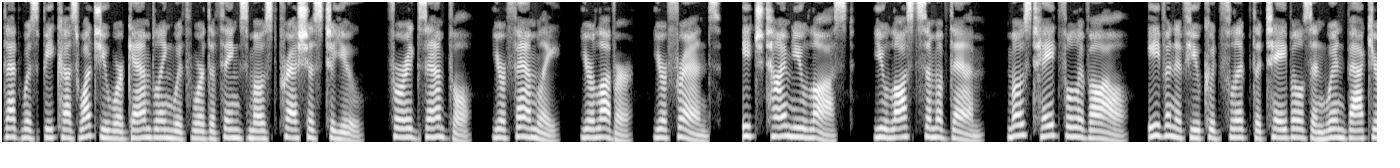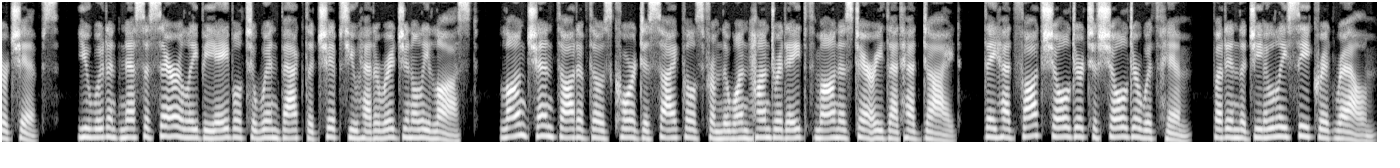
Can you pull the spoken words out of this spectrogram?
That was because what you were gambling with were the things most precious to you. For example, your family, your lover, your friends. Each time you lost, you lost some of them. Most hateful of all, even if you could flip the tables and win back your chips, you wouldn't necessarily be able to win back the chips you had originally lost. Long Chen thought of those core disciples from the 108th monastery that had died. They had fought shoulder to shoulder with him, but in the Jiuli secret realm,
